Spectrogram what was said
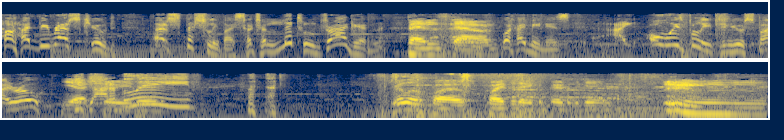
Thought I'd be rescued, especially by such a little dragon. Bends Uh, down. what I mean is, I always believed in you, Spyro. Yeah, you gotta sure you did. believe. You're a little quiet, quiet today compared to the game.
